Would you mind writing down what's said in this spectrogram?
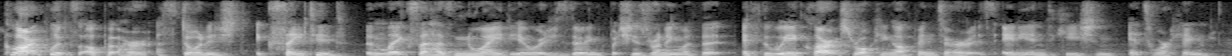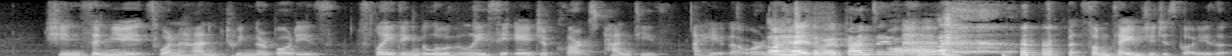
Clarke looks up at her, astonished, excited, and Lexa has no idea what she's doing, but she's running with it. If the way Clarke's rocking up into her is any indication, it's working. She insinuates one hand between their bodies, sliding below the lacy edge of Clarke's panties. I hate that word. I hate the word panties. Um, but sometimes you just gotta use it.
